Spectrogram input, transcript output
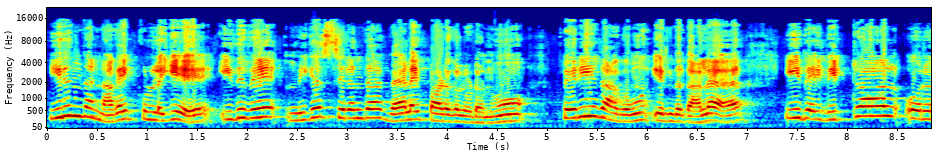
இருந்த நகைக்குள்ளேயே இதுவே மிக சிறந்த வேலைப்பாடுகளுடனும் பெரியதாகவும் இருந்ததால இதை விற்றால் ஒரு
